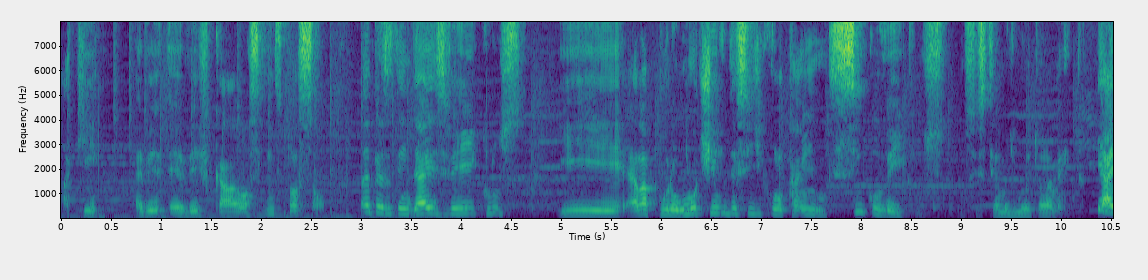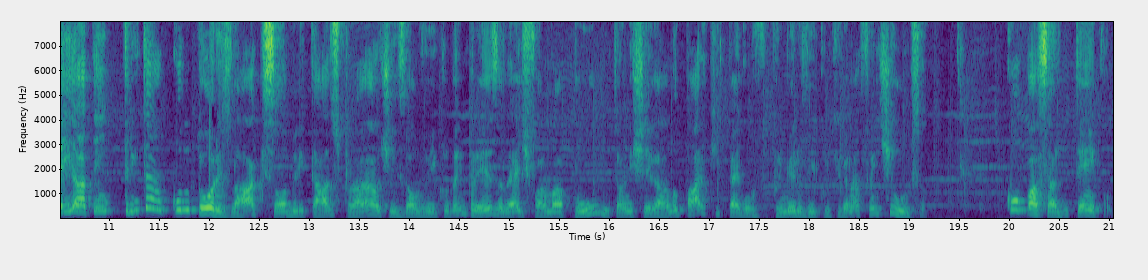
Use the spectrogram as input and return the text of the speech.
aqui é, é verificar a seguinte situação. A empresa tem 10 veículos, e ela, por algum motivo, decide colocar em cinco veículos o sistema de monitoramento. E aí ela tem 30 condutores lá que são habilitados para utilizar o veículo da empresa, né, de forma pool. Então ele chega lá no parque, pega o primeiro veículo que vem na frente e usa. Com o passar do tempo,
